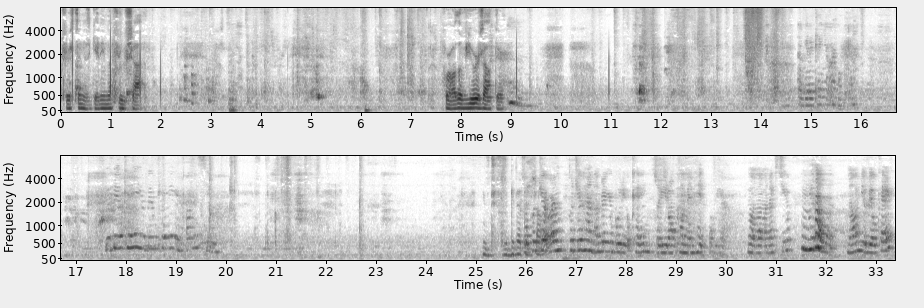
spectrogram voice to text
Tristan is getting the flu shot. For all the viewers out there. I'm gonna clean your arm, okay? You'll be okay, you'll be okay, I promise you. Just looking at So the put shot. your arm, put your hand under your booty, okay? So you don't come and hit over here. You want mama next to you? No. No, you'll be okay?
